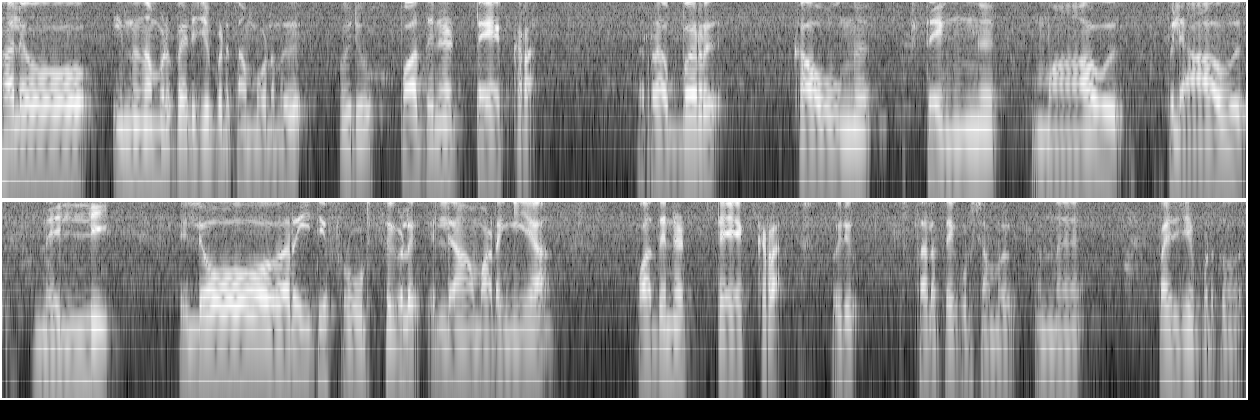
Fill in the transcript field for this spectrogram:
ഹലോ ഇന്ന് നമ്മൾ പരിചയപ്പെടുത്താൻ പോണത് ഒരു പതിനെട്ട് ഏക്കർ റബ്ബർ കവുങ്ങ് തെങ്ങ് മാവ് പ്ലാവ് നെല്ലി എല്ലാ വെറൈറ്റി ഫ്രൂട്ട്സുകൾ എല്ലാം അടങ്ങിയ പതിനെട്ട് ഏക്കർ ഒരു സ്ഥലത്തെക്കുറിച്ച് നമ്മൾ ഇന്ന് പരിചയപ്പെടുത്തുന്നത്.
